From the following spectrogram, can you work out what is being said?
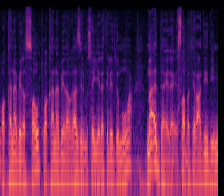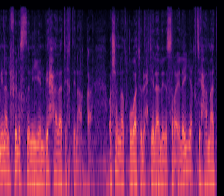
وقنابل الصوت وقنابل الغاز المسيلة للدموع ما أدى إلى إصابة العديد من الفلسطينيين بحالة اختناق. وشنت قوات الاحتلال الإسرائيلي اقتحامات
